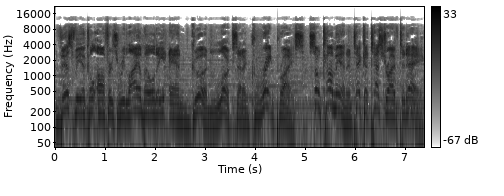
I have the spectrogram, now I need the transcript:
This vehicle offers reliability and good looks at a great price. So come in and take a test drive today.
